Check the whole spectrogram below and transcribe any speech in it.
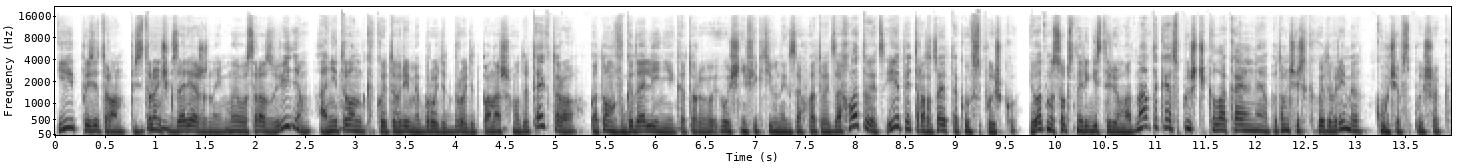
и позитрон. Позитрончик mm-hmm. заряженный, мы его сразу видим, а нейтрон какое-то время бродит-бродит по нашему детектору, потом в гадолинии, который очень эффективно их захватывает, захватывается, и опять рождает такую вспышку. И вот мы, собственно, регистрируем одна такая вспышечка локальная, а потом через какое-то время куча вспышек,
